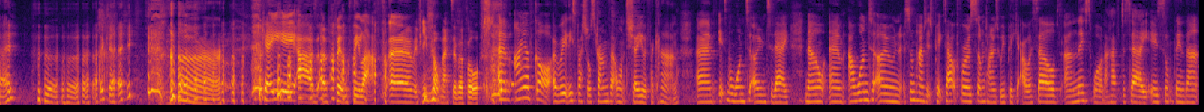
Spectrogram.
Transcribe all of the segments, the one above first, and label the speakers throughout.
Speaker 1: Okay. okay.
Speaker 2: Katie has a filthy laugh, um, if you've not met her before. Um, I have got a really special strand that I want to show you if I can. Um, it's my one to own today. Now, um, our one to own, sometimes it's picked out for us, sometimes we pick it ourselves, and this one, I have to say, is something that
